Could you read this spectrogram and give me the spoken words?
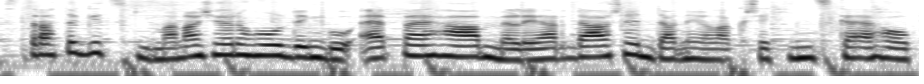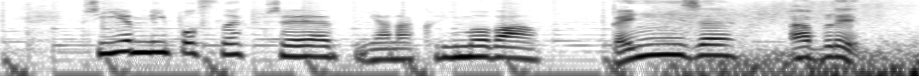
strategický manažer holdingu EPH miliardáře Daniela Křetínského. Příjemný poslech přeje Jana Klímová. Peníze a vliv.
